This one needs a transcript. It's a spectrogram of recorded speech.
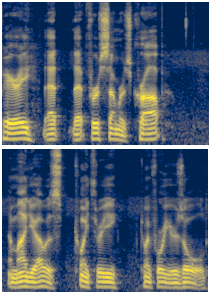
Perry, that, that first summer's crop, and mind you, I was 23, 24 years old.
